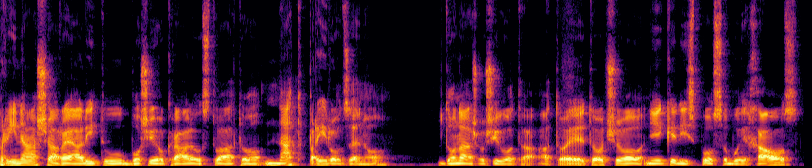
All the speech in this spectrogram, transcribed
prináša realitu Božieho kráľovstva to nadprirodzeno, do nášho života. A to je to, čo niekedy spôsobuje chaos,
